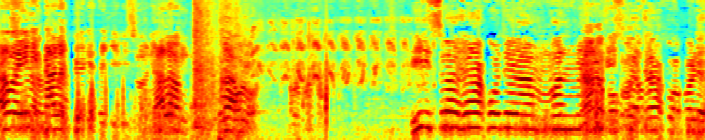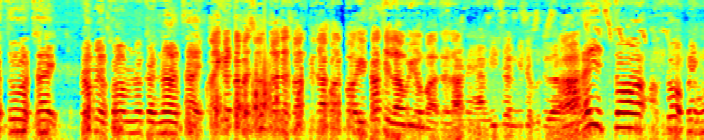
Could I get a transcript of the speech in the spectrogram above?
હવે એની કાલ જ પેઢી થઈ ગઈ વિશ્વાસ હાલ આમ ઉડા ઓલો. વિશ્વાસ રાખવો જોઈએ આમ મન ના, ના, વિશ્વાસ રાખવો પડે તો થાય. અમે કામ નકર ના થાય. આગળ તમે શ્રદ્ધાને શાંતિ રાખવા તો એ ક્યાંથી લાવવી અમારે અને આ વિશ્વાસ વિશે બધું હા? તો ભાઈ હું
